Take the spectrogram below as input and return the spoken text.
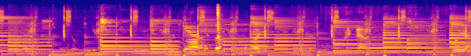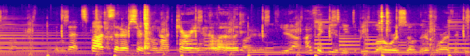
So you don't need a continuous board. yeah, But it doesn't look like it's right now. Well, yeah, it's not bad. it's got spots that are certainly not carrying the load. Wider. Yeah, I think these need to be lower, so therefore I think we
